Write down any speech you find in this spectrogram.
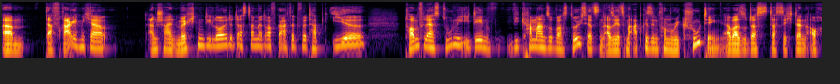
Ähm, da frage ich mich ja, anscheinend möchten die Leute, dass da mehr drauf geachtet wird. Habt ihr Tom, vielleicht hast du eine Idee, wie kann man sowas durchsetzen? Also jetzt mal abgesehen vom Recruiting, aber so, dass, dass sich dann auch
